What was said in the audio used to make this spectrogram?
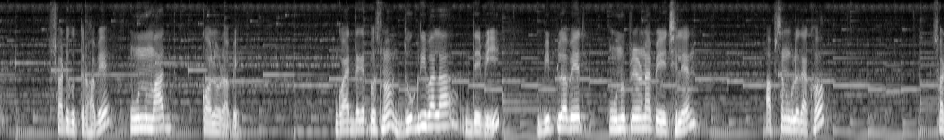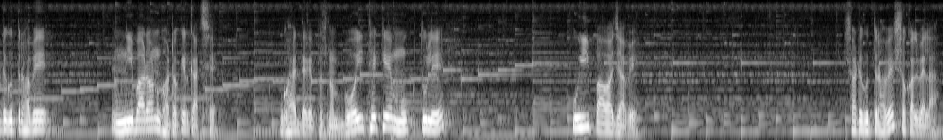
সঠিক উত্তর হবে উন্মাদ কলরবে। গয়ের দাগের প্রশ্ন, দুগরিবালা দেবী বিপ্লবের অনুপ্রেরণা পেয়েছিলেন। অপশানগুলো দেখো। সঠিক উত্তর হবে নিবারণ ঘটকের কাছে। ঘয়ের দাগের প্রশ্ন, বই থেকে মুখ তুলে উই পাওয়া যাবে। সঠিক উত্তর হবে সকালবেলা।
